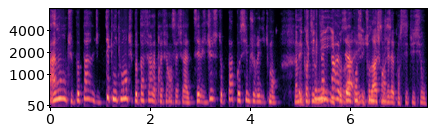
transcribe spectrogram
Ah non, tu peux pas. Techniquement, tu peux pas faire la préférence nationale. C'est juste pas possible juridiquement. Non, mais quand il dit il faudra, changer la Constitution,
